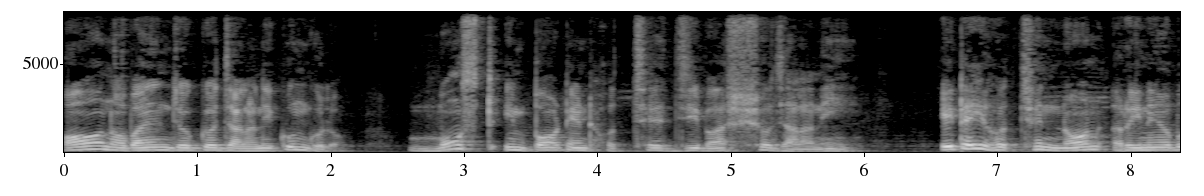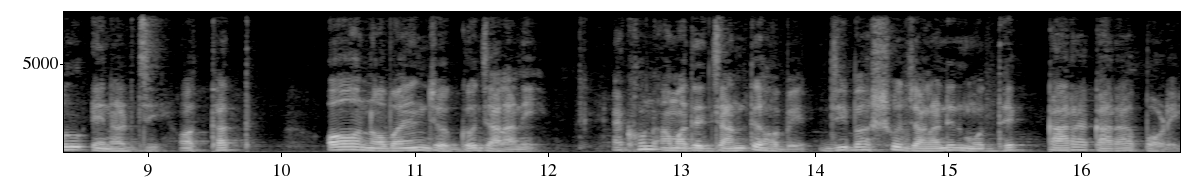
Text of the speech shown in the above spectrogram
অনবায়নযোগ্য জ্বালানি কোনগুলো? মোস্ট ইম্পর্ট্যান্ট হচ্ছে জীবাশ্ম জ্বালানি। এটাই হচ্ছে নন রিনিউয়েবল এনার্জি অর্থাৎ অনবায়নযোগ্য জ্বালানি। এখন আমাদের জানতে হবে জীবাশ্ম জ্বালানির মধ্যে কারা কারা পড়ে।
